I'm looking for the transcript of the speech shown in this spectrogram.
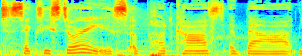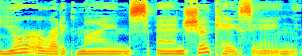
to Sexy Stories, a podcast about your erotic minds and showcasing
